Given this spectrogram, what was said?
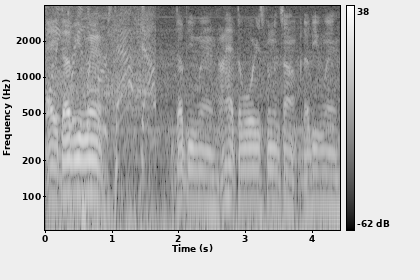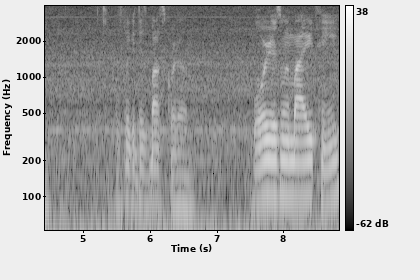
Hey, W win. W win. I had the Warriors from the jump. W win. Let's look at this box score though. Warriors win by 18.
